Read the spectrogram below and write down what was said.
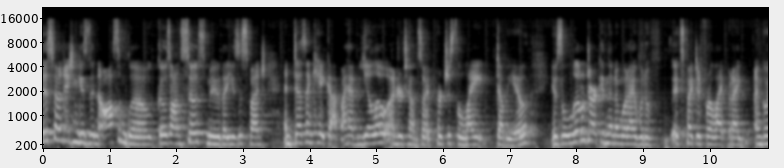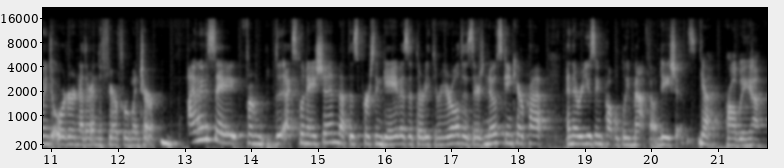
This foundation gives it an awesome glow, goes on so smooth, I use a sponge, and doesn't cake up. I have yellow undertones, so I purchased the light W. It was a little darker than what I would have expected for a light, but I, I'm going to order another in the fair for winter. I'm going to say from the explanation that this person gave as a 33 year old is there's no skincare prep, and they were using probably matte foundations. yeah, probably yeah.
